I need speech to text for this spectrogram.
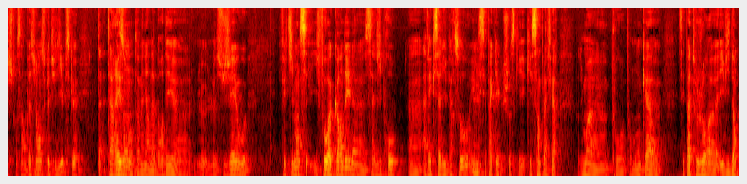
je trouve ça impressionnant ce que tu dis, parce que tu as, raison dans ta manière d'aborder le, sujet où effectivement il faut accorder sa vie pro avec sa vie perso et mm. c'est pas quelque chose qui est, qui est, simple à faire. Du moins, pour, pour mon cas c'est pas toujours euh, évident,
